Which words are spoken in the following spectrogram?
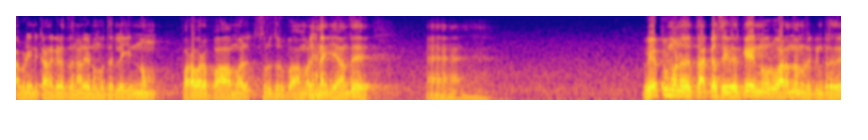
அப்படின்னு கணக்கெடுத்ததுனால என்னமோ தெரியல. இன்னும் பரபரப்பாகாமல் சுறுசுறுப்பாகாமல் எனக்கு வந்து வேட்புமனு தாக்கல் செய்வதற்கே இன்னும் ஒரு வரந்தம் இருக்கின்றது.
